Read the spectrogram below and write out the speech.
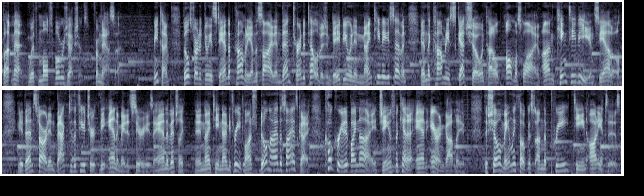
but met with multiple rejections from NASA. Meantime, Bill started doing stand up comedy on the side and then turned to television, debuting in 1987 in the comedy sketch show entitled Almost Live on King TV in Seattle. He then starred in Back to the Future, the animated series, and eventually, in 1993, launched Bill Nye the Science Guy, co created by Nye, James McKenna, and Erren Gottlieb. The show mainly focused on the pre teen audiences,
